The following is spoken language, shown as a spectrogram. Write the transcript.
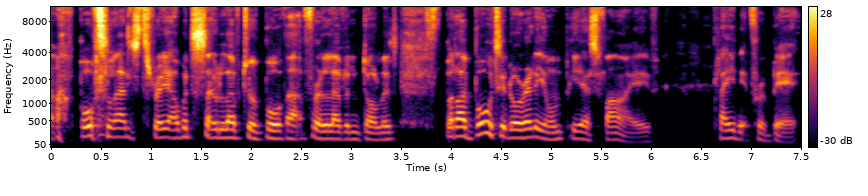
Borderlands Three. I would so love to have bought that for eleven dollars, but I bought it already on PS5, played it for a bit,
